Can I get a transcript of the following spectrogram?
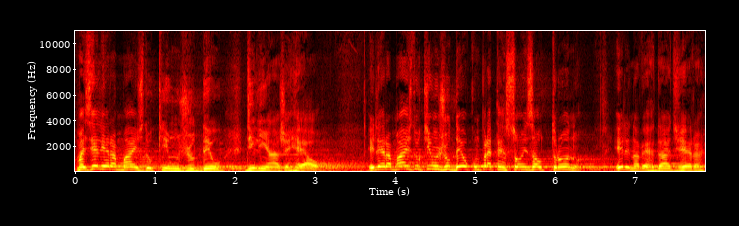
Mas ele era mais do que um judeu de linhagem real. Ele era mais do que um judeu com pretensões ao trono. Ele, na verdade, era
